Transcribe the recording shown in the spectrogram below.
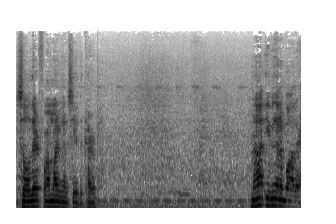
So therefore, I'm not even going to save the carb. Not even going to bother.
